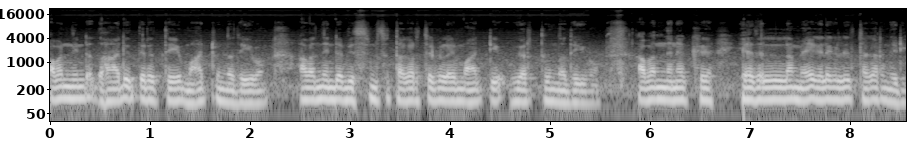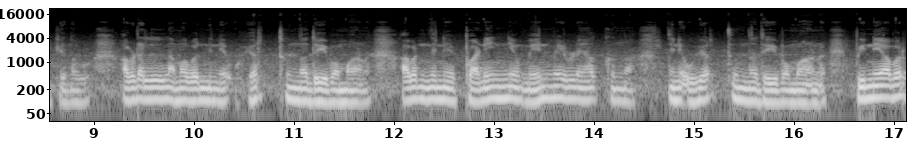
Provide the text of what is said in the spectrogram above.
അവൻ നിന്റെ ദാരിദ്ര്യത്തെ മാറ്റുന്ന ദൈവം. അവൻ നിന്റെ ബിസിനസ് തകർച്ചകളെ മാറ്റി ഉയർത്തുന്ന ദൈവം. അവൻ നിനക്ക് ഏതെല്ലാം മേഖലകളിൽ തകർന്നിരിക്കുന്നുവോ അവിടെല്ലാം അവൻ നിന്നെ ഉയർത്തുന്ന ദൈവമാണ്. അവൻ നിന്നെ പണിഞ്ഞ് മേന്മയുള്ളയാക്കുന്ന നിന്നെ ഉയർത്തുന്ന ദൈവമാണ്. പിന്നെ അവർ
